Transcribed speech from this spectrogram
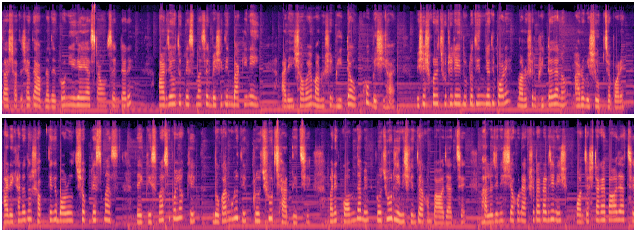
তার সাথে সাথে আপনাদেরকেও নিয়ে যাই আজ টাউন সেন্টারে আর যেহেতু ক্রিসমাসের বেশি দিন বাকি নেই, আর এই সময়ে মানুষের ভিড়টাও খুব বেশি হয়। বিশেষ করে ছুটির এই দুটো দিন যদি পড়ে, মানুষের ভিড়টা যেন আরও বেশি উপচে পড়ে। আর এখানে তো সব থেকে বড় উৎসব ক্রিসমাস, তাই ক্রিসমাস উপলক্ষে দোকানগুলোতে প্রচুর ছাড় দিচ্ছে। মানে কম দামে প্রচুর জিনিস কিন্তু এখন পাওয়া যাচ্ছে। ভালো জিনিস যখন একশো টাকার জিনিস পঞ্চাশ টাকায় পাওয়া যাচ্ছে,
